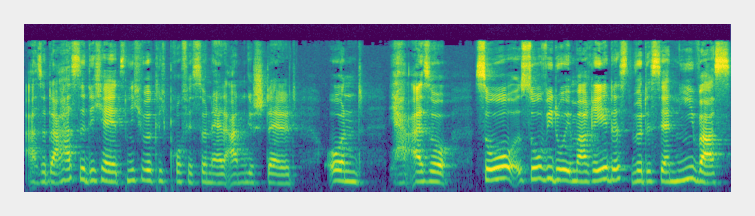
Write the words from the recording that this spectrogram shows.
also da hast du dich ja jetzt nicht wirklich professionell angestellt. Und ja, also so, so wie du immer redest, wird es ja nie was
